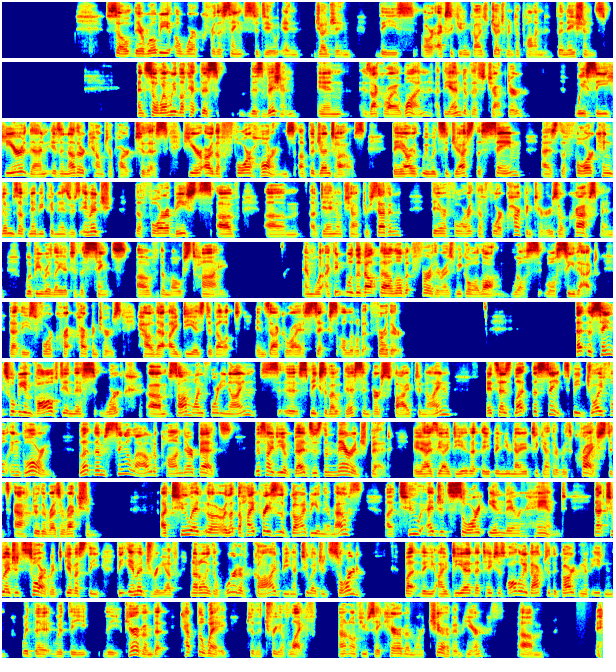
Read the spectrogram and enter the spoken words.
So there will be a work for the saints to do in judging these or executing God's judgment upon the nations. And so when we look at this, this vision in Zechariah 1 at the end of this chapter, we see here then is another counterpart to this. Here are the four horns of the Gentiles. They are, we would suggest, the same as the four kingdoms of Nebuchadnezzar's image, the four beasts of um, of Daniel chapter 7. Therefore, the four carpenters or craftsmen would be related to the saints of the Most High. And I think we'll develop that a little bit further as we go along. We'll we'll see that that these four carpenters, how that idea is developed in Zechariah six a little bit further that the saints will be involved in this work. Um, Psalm 149 uh, speaks about this in verse 5 to 9. It says, Let the saints be joyful in glory. Let them sing aloud upon their beds. This idea of beds is the marriage bed. It has the idea that they've been united together with Christ. It's after the resurrection. A two ed- or let the high praises of God be in their mouth, a two-edged sword in their hand that two-edged sword would give us the the imagery of not only the word of god being a two-edged sword but the idea that takes us all the way back to the garden of eden with the with the the cherubim that kept the way to the tree of life. I don't know if you say cherubim or cherubim here. Um,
